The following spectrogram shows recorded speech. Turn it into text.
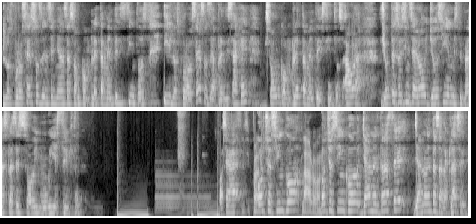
Los procesos de enseñanza son completamente distintos y los procesos de aprendizaje son completamente distintos. Ahora, yo te soy sincero, yo sí en mis primeras clases soy muy estricto. O sea, 8-5, claro, 8-5, ya no entraste, ya no entras a la clase.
